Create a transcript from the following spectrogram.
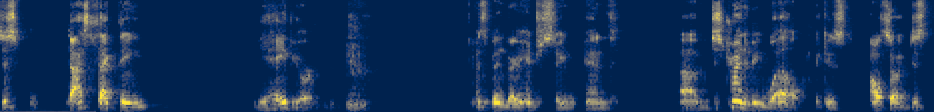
just dissecting behavior has been very interesting and um, just trying to be well because also just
